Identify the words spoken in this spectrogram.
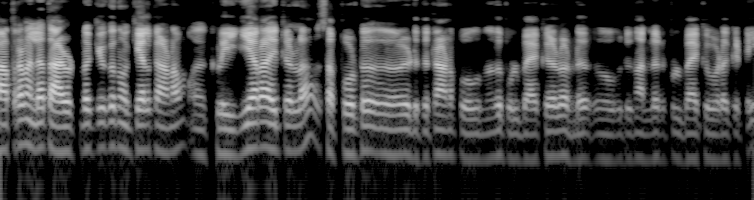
മാത്രമല്ല താഴോട്ടേക്കൊക്കെ നോക്കിയാൽ കാണാം. ക്ലിയർ ആയിട്ടുള്ള സപ്പോർട്ട് എടുത്തിട്ടാണ് പോകുന്നത്. പുൾ ബാക്കുകളുണ്ട് ഒരു നല്ലൊരു പുൾ ബാക്ക് ഇവിടെ കിട്ടി.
